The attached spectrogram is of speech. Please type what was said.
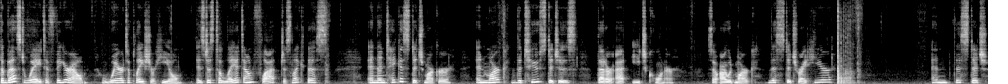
The best way to figure out where to place your heel is just to lay it down flat, just like this, and then take a stitch marker and mark the two stitches that are at each corner. So I would mark this stitch right here and this stitch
